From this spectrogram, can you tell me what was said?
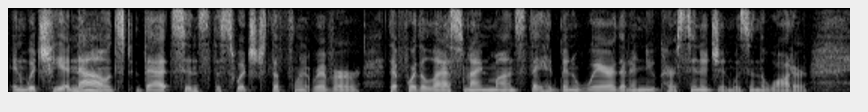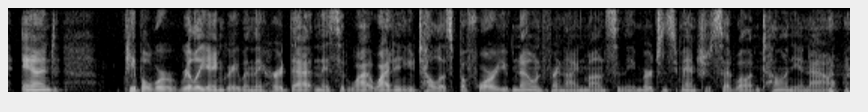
in which he announced that since the switch to the Flint River, that for the last nine months they had been aware that a new carcinogen was in the water, and people were really angry when they heard that and they said why, why didn't you tell us before? You've known for nine months. And the emergency manager said well i'm telling you now.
